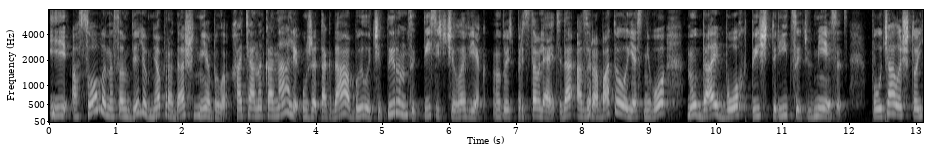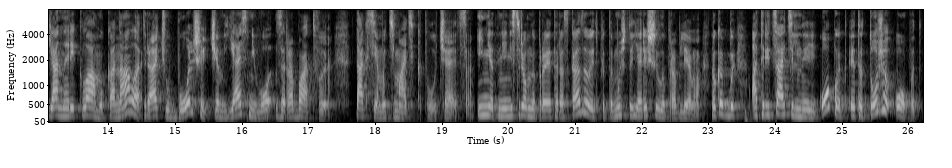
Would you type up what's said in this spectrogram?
И особо, на самом деле, у меня продаж не было. Хотя на канале уже тогда было 14 тысяч человек. Ну, то есть, представляете, да? А зарабатывала я с него, ну, дай бог, тысяч тридцать в месяц. Получалось, что я на рекламу канала трачу больше, чем я с него зарабатываю. Так себе математика получается. И нет, мне не стрёмно про это рассказывать, потому что я решила проблему. Но как бы отрицательный опыт — это тоже опыт,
